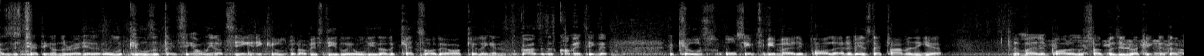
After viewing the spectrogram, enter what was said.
guys are just chatting on the radio that all the kills that they're seeing, oh, we're not seeing any kills, but obviously where all these other cats are, they are killing, and guys are just commenting that the kills all seem to be male impala, and it is that time of the year. The male impalas are so busy rutting that don't,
